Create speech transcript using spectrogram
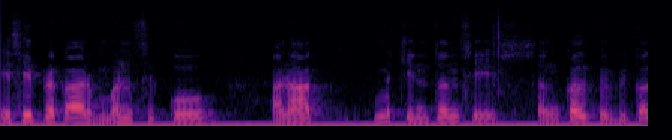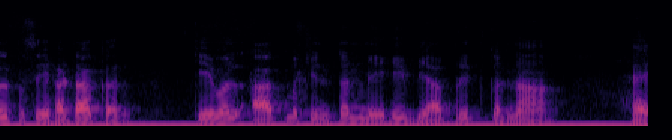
इसी प्रकार मन को अनात् आत्मचिंतन से संकल्प विकल्प से हटाकर केवल आत्मचिंतन में ही व्यापृत करना है।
